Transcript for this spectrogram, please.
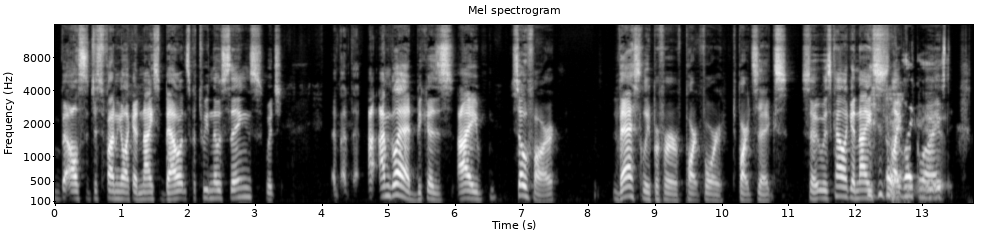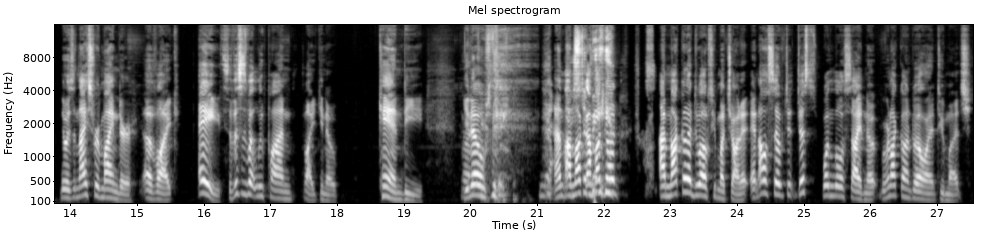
but also just finding like a nice balance between those things. Which I, I, I'm glad because I so far vastly prefer part four to part six. So it was kind of like a nice Oh, like likewise. it- there was a nice reminder of like, hey, so this is what Lupin like you know can be. You know, Used to be. yeah I'm, I'm not. I'm not gonna. I'm not gonna dwell too much on it. And also, j- just one little side note: we're not gonna dwell on it too much.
